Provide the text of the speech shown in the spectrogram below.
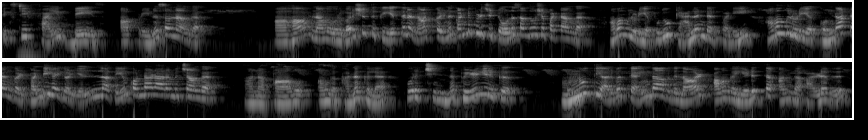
சிக்ஸ்டி ஃபைவ் டேஸ் அப்படின்னு சொன்னாங்க. ஆஹா நாம ஒரு வருஷத்துக்கு எத்தனை நாட்கள்னு கண்டுபிடிச்சிட்டோம்னு சந்தோஷப்பட்டாங்க. அவங்களுடைய புது கேலண்டர் படி அவங்களுடைய கொண்டாட்டங்கள் பண்டிகைகள் எல்லாத்தையும் கொண்டாட ஆரம்பிச்சாங்க. ஆனா பாவம் அவங்க கணக்குல ஒரு சின்ன பிழை இருக்கு. முன்னூத்தி அறுபத்தி ஐந்தாவது நாள் அவங்க எடுத்த அந்த அளவு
